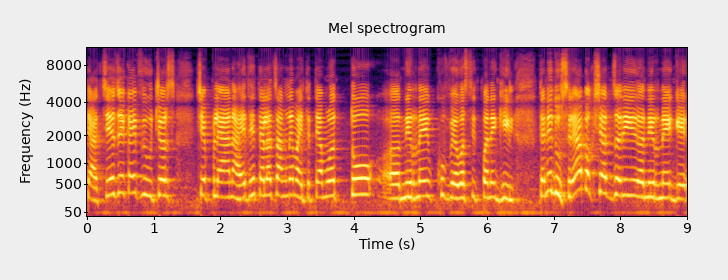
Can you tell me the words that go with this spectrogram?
त्याचे जे काही फ्युचर्सचे प्लॅन आहेत हे त्याला चांगले माहिती आहे त्यामुळं तो निर्णय खूप व्यवस्थितपणे घेईल. त्याने दुसऱ्या पक्षात जरी निर्णय घे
